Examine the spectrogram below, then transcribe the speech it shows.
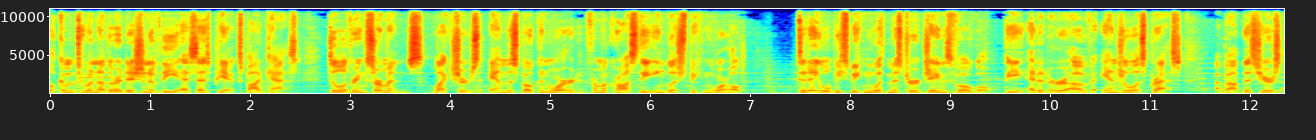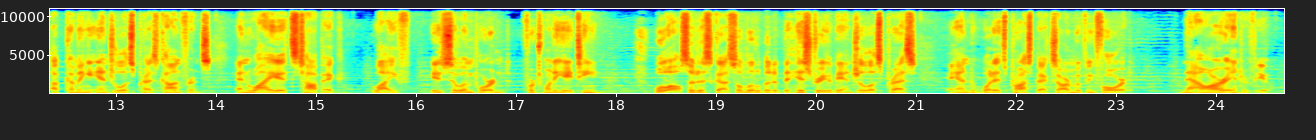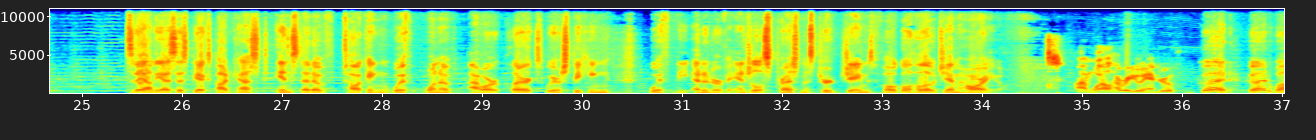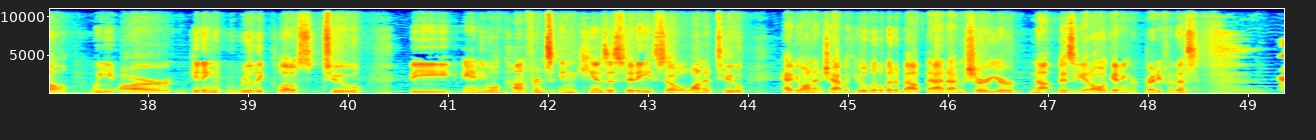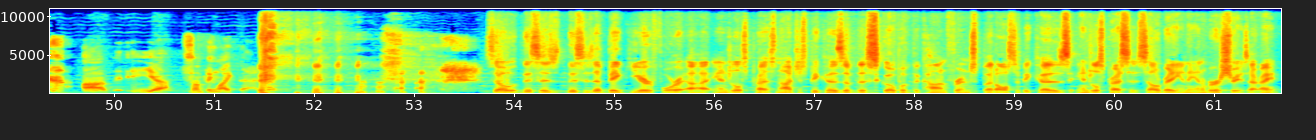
Welcome to another edition of the SSPX podcast, delivering sermons, lectures, and the spoken word from across the English speaking world. Today we'll be speaking with Mr. James Vogel, the editor of Angelus Press, about this year's upcoming Angelus Press conference and why its topic, life, is so important for 2018. We'll also discuss a little bit of the history of Angelus Press and what its prospects are moving forward. Now, our interview. Today on the SSPX podcast, instead of talking with one of our clerics, we are speaking with the editor of Angelus Press, Mr. James Vogel. Hello, Jim. How are you? I'm well. How are you, Andrew? Good, good. Well, we are getting really close to the annual conference in Kansas City, so wanted to have you on and chat with you a little bit about that. I'm sure you're not busy at all getting ready for this. Uh, yeah, something like that. so this is this is a big year for uh, Angelus Press, not just because of the scope of the conference, but also because Angelus Press is celebrating an anniversary. Is that right?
